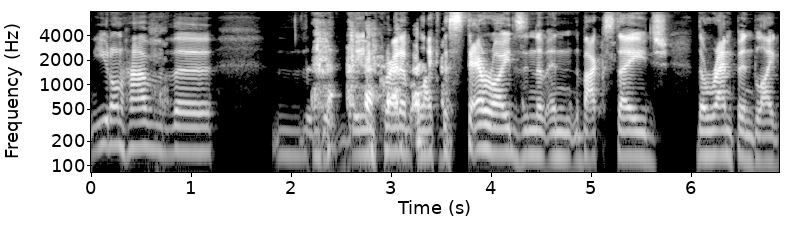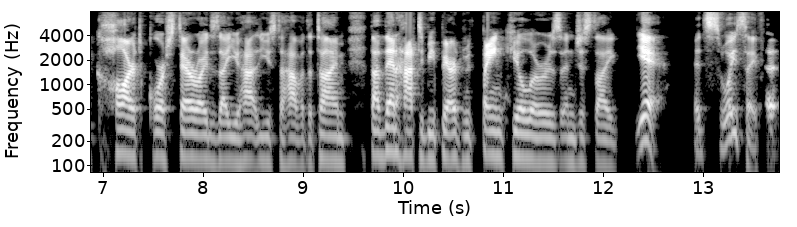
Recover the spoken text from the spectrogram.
you don't have the the, the, the incredible like the steroids in the in the backstage, the rampant like hardcore steroids that you had used to have at the time that then had to be paired with painkillers and just like yeah, it's way safer.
